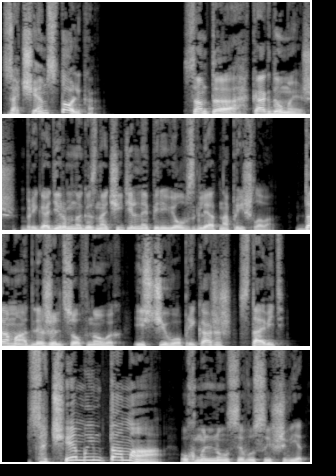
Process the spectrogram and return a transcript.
Зачем столько?» «Сам-то, как думаешь?» Бригадир многозначительно перевел взгляд на пришлого. «Дома для жильцов новых из чего прикажешь ставить?» «Зачем им дома?» — ухмыльнулся в усы швед.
